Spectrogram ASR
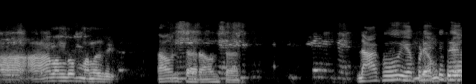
ఆ, ఆనందం మనది. అవును సార్ అవును సార్. నాకు ఎప్పుడైతే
